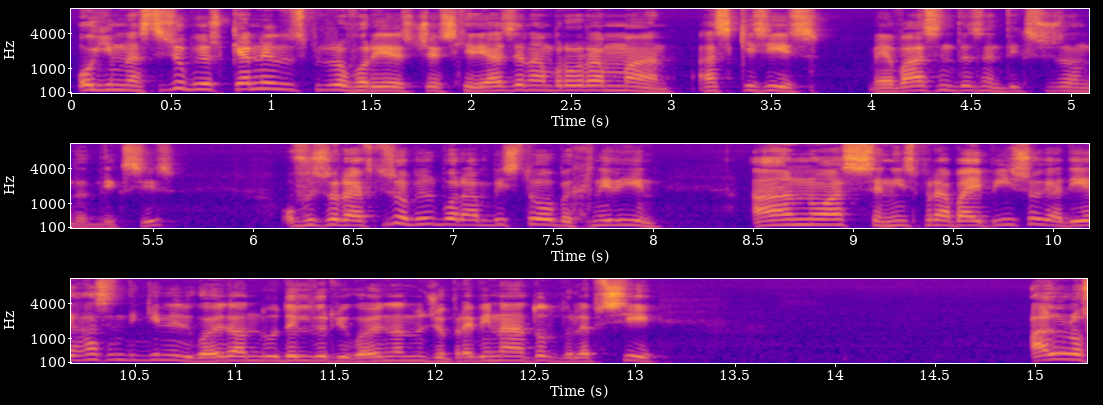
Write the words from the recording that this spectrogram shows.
ο γυμναστής ο οποίος πιάνει τις πληροφορίες και σχεδιάζει ένα πρόγραμμα άσκησης με βάση τις ενδείξεις και αντεδείξει, ο φυσιογραφητή ο οποίος μπορεί να μπει στο παιχνίδι αν ο ασθενής πρέπει να πάει πίσω γιατί έχασε την κινητικότητα του, τη λειτουργικότητα του και πρέπει να το δουλέψει άλλο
